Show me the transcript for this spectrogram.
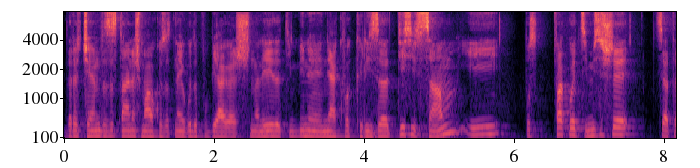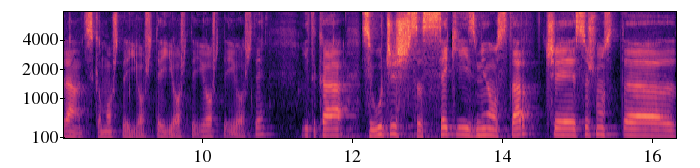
да речем, да застанеш малко зад него, да побягаш, нали, да ти мине някаква криза. Ти си сам и това, което си мислиш е сега трябва да натискам още и още и още и още и още. И така се учиш с всеки изминал старт, че всъщност а,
